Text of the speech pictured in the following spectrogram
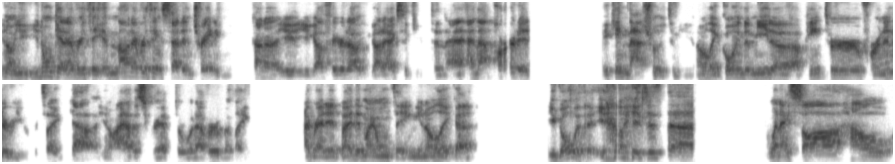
you know, you, you don't get everything, and not everything set in training. Kind of you you got to figure it out. You got to execute, and and that part it it came naturally to me. You know, like going to meet a, a painter for an interview. It's like yeah, you know, I have a script or whatever, but like I read it, but I did my own thing. You know, like. Uh, you go with it. You know, it's just uh, when I saw how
